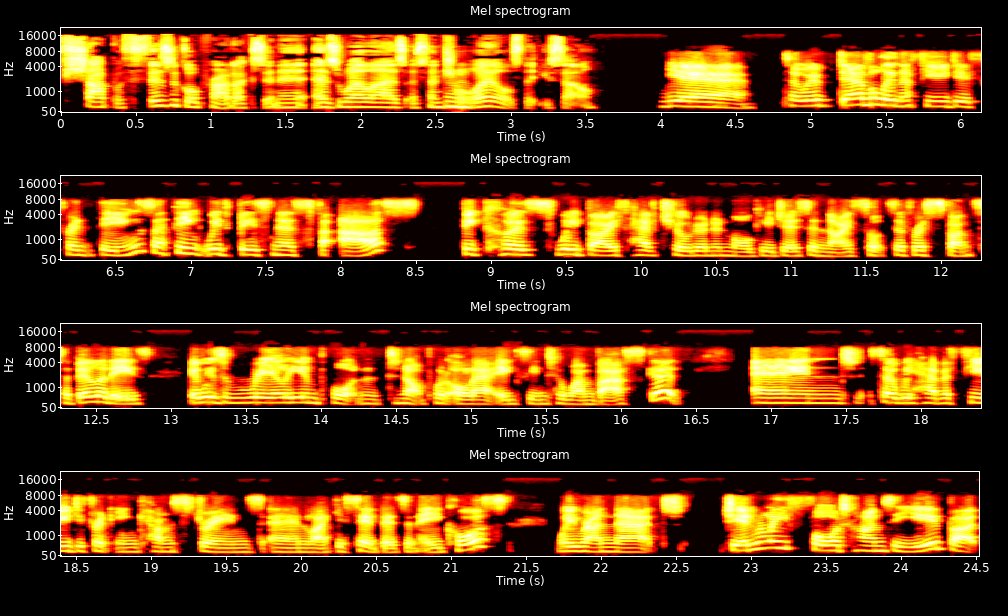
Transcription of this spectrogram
shop with physical products in it, as well as essential mm. oils that you sell. Yeah. So we've dabbled in a few different things. I think with business for us, because we both have children and mortgages and those sorts of responsibilities, it was really important to not put all our eggs into one basket. And so we have a few different income streams. And like you said, there's an e course. We run that generally four times a year, but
